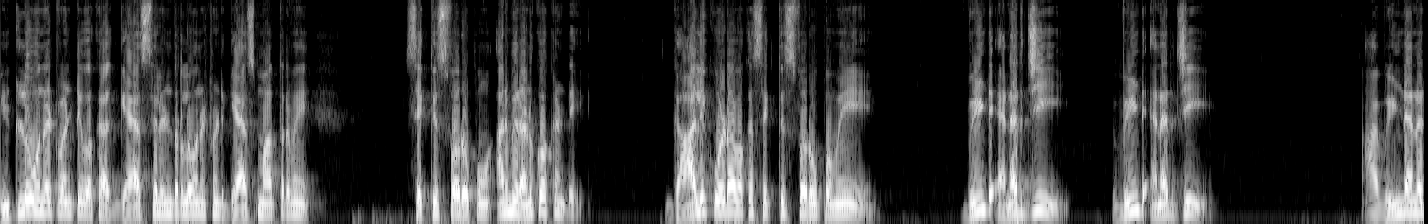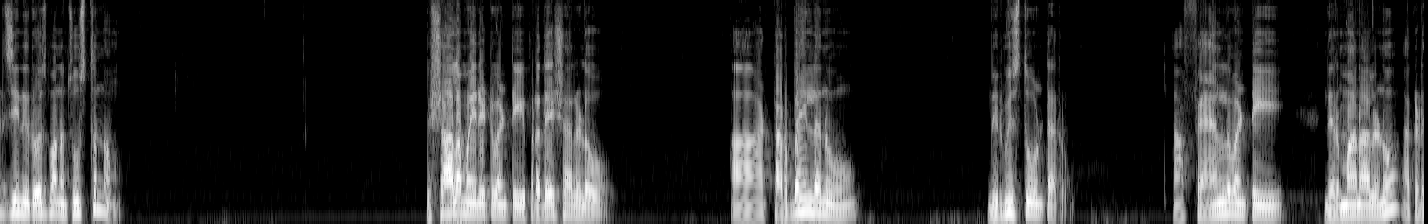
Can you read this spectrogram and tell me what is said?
ఇంట్లో ఉన్నటువంటి ఒక గ్యాస్ సిలిండర్లో ఉన్నటువంటి గ్యాస్ మాత్రమే శక్తి స్వరూపం అని మీరు అనుకోకండి. గాలి కూడా ఒక శక్తి స్వరూపమే. Wind energy wind energy. ఆ విండ్ ఎనర్జీని ఈరోజు మనం చూస్తున్నాం. విశాలమైనటువంటి ప్రదేశాలలో ఆ టర్బైన్లను నిర్మిస్తూ ఉంటారు. ఆ ఫ్యాన్ల వంటి నిర్మాణాలను అక్కడ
